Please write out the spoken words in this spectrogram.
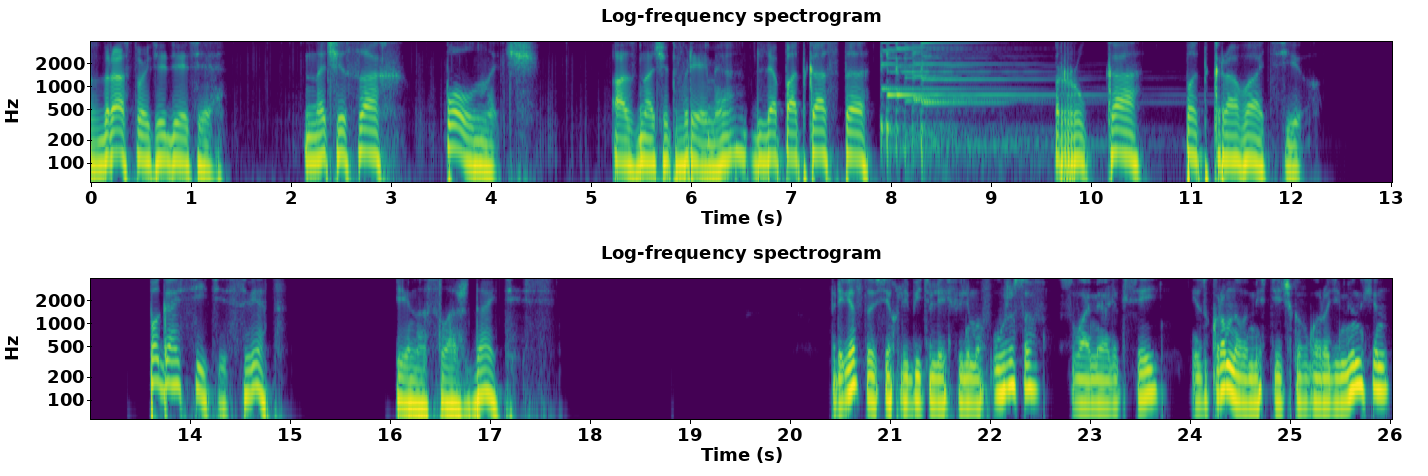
Здравствуйте, дети. На часах полночь. А значит, время для подкаста «Рука под кроватью». Погасите свет и наслаждайтесь. Приветствую всех любителей фильмов ужасов. С вами Алексей из укромного местечка в городе Мюнхен.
